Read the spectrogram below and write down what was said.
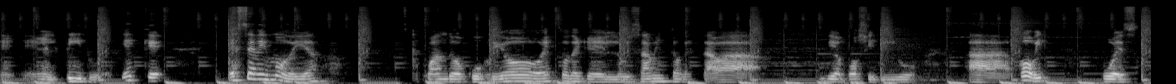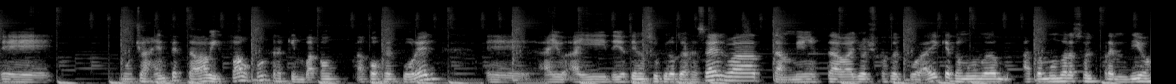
en, el título. Y es que ese mismo día, cuando ocurrió esto de que Luis Hamilton estaba dio positivo a COVID, pues eh, mucha gente estaba avispado contra quien va a correr por él. Eh, ahí, ellos tienen su piloto de reserva. También estaba George Russell por ahí, que a todo el mundo le sorprendió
